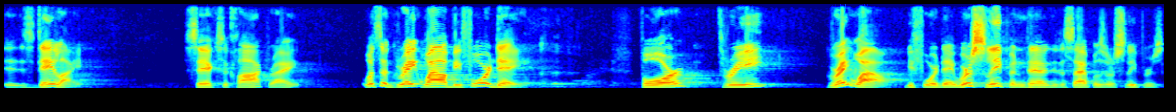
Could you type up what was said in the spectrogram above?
is daylight? Six o'clock, right? What's a great while before day? Four, three, great while before day. We're sleeping. The disciples are sleepers.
